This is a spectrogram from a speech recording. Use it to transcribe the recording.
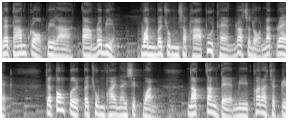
และตามกรอบเวลาตามระเบียบ วันประชุมสภาผู้แทนราษฎรนัดแรก จะต้องเปิดประชุมภายใน 10 วัน นับตั้งแต่มีพระราชกฤ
